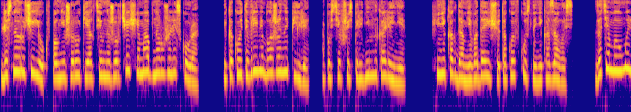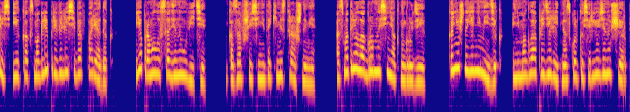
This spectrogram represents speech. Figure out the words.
Лесной ручеек, вполне широкий и активно журчащий, мы обнаружили скоро, и какое-то время блаженно пили, опустившись перед ним на колени. И никогда мне вода еще такой вкусной не казалась. Затем мы умылись и, как смогли, привели себя в порядок. Я промыла ссадины у Вити, оказавшиеся не такими страшными. Осмотрела огромный синяк на груди. Конечно, я не медик и не могла определить, насколько серьезен ущерб,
